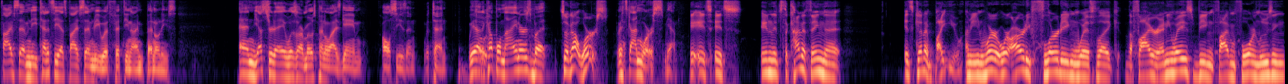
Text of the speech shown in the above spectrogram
570. Tennessee has 570 with 59 penalties. And yesterday was our most penalized game all season with 10. We had a couple Niners, but So it got worse. it's gotten worse. Yeah. It- It's it's and it's the kind of thing that it's gonna bite you. I mean, we're we're already flirting with like the fire, anyways, being five and four and losing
